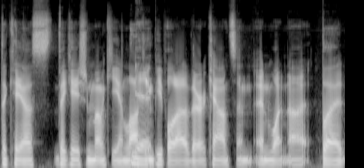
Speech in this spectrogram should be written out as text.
the chaos vacation monkey and locking Yeah. people out of their accounts and and whatnot. But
